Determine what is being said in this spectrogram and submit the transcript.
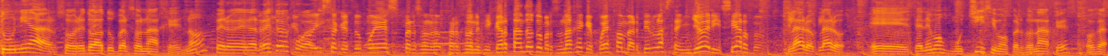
tunear sobre todo a tu personaje, ¿no? Pero en el resto del He juego... visto que tú puedes personificar tanto tu personaje que puedes convertirlo hasta en Yori, ¿cierto? Claro, claro. Eh, tenemos muchísimos personajes. O sea,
